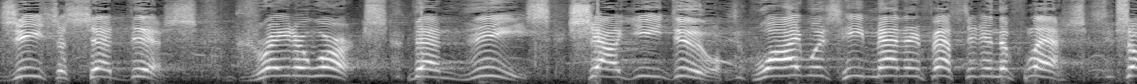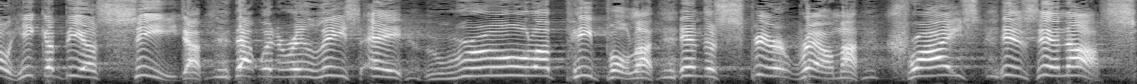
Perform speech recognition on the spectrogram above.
Jesus said this greater works than these shall ye do. Why was he manifested in the flesh? So he could be a seed that would release a rule of people in the spirit realm. Christ is in us.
